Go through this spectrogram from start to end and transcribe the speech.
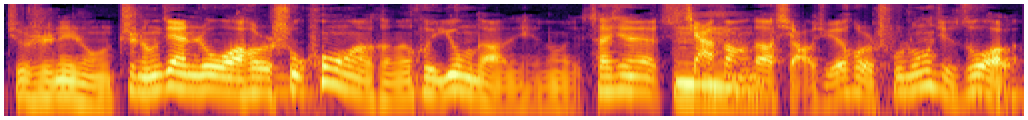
就是那种智能建筑啊，或者数控啊，可能会用到那些东西。它现在下放到小学或者初中去做了。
